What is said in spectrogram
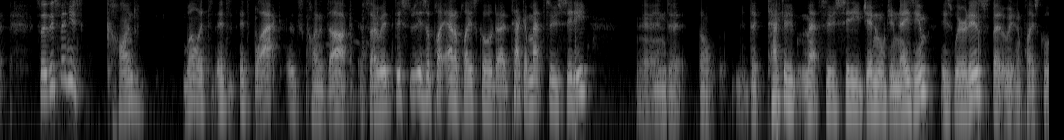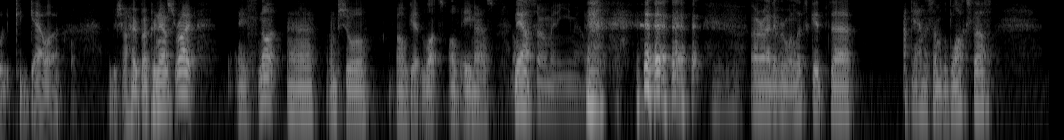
So this venue's kind of well, it's it's it's black. It's kind of dark. So it this is a play at a place called uh, Takamatsu City, and uh, oh, the Takamatsu City General Gymnasium is where it is, but we're in a place called Kagawa, which I hope I pronounced right. If not, uh, I'm sure I'll get lots of emails. Now, so many emails. all right, everyone, let's get uh, down to some of the block stuff.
